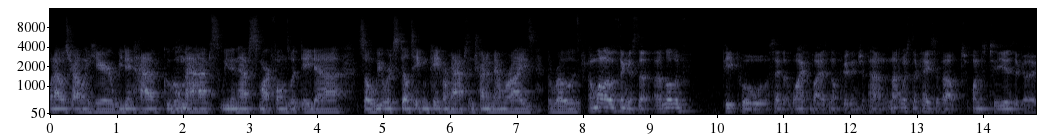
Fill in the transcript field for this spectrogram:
when I was traveling here, we didn't have Google Maps, we didn't have smartphones with data, so we were still taking paper maps and trying to memorize the roads. And one other thing is that a lot of people say that Wi-Fi is not good in Japan, and that was the case about one to two years ago.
